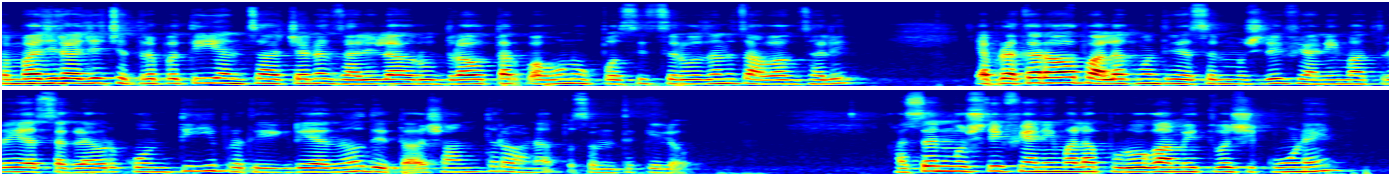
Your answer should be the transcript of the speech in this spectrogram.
संभाजीराजे छत्रपती यांचा अचानक झालेला रुद्रावतार पाहून उपस्थित सर्वजणच आवाक झाले. या प्रकारावर पालकमंत्री हसन मुश्रीफ यांनी मात्र या सगळ्यावर कोणतीही प्रतिक्रिया न देता शांत राहणं पसंत केलं. हसन मुश्रीफ यांनी मला पुरोगामित्व शिकवू नये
